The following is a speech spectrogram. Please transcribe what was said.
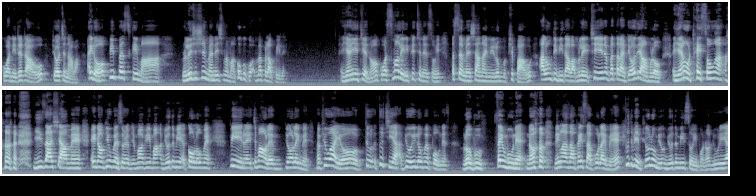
ကိုကနေတတ်တာကိုပြောချင်တာပါအဲ့တော့ people skill မှာ relationship management မှာကိုယ့်ကိုယ်ကိုအမှတ်ဘယ်လောက်ပေးလဲအရန်ရေးကျင့်နော်ကိုက smart lady ဖြစ်ချင်တယ်ဆိုရင်ပတ်စံမဲရှာနိုင်နေလို့မဖြစ်ပါဘူးအားလုံးသိပြီးသားပါမလေးချေရေးနဲ့ပတ်သက်လိုက်ပြောစရာမလိုအရန်ကိုထိတ်ဆုံးကရီးစားရှာမယ်အိမ်တော်ပြုတ်မယ်ဆိုတဲ့မြမပြေးမှာအမျိုးသမီးအကုန်လုံးပဲပြီးရင်လေကျမကိုလည်းပြောလိုက်မယ်မဖြိုးရရောသူသူချီကအပြိုကြီးလုံးမဲ့ပုံနဲ့မလုပ်ဘူးစိတ်မဘူးနဲ့နော်မင်္ဂလာဆောင်ဖိတ်စာပို့လိုက်မယ်သူတပြင်ဖြိုးလိုမျိုးအမျိုးသမီးဆိုရင်ပေါ့နော်လူတွေက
